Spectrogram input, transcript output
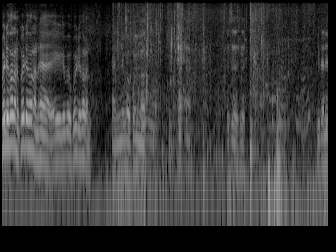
কইতে ফেলান কইতে ফেলান হ্যাঁ কইতে ফেলান। হ্যাঁ নিব কই মাছ? এসে এসে। কিটা নিবেন?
